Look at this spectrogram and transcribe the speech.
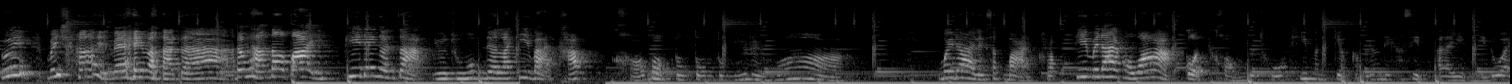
เฮ้ย ไม่ใช่แม่ให้มาจ้าคำถามต่อไป พี่ได้เงินจาก YouTube เดือนละกี่บาทครับ ขอบอกตรงๆ ตรงนี้เลยว่า ไม่ได้เลยสักบาทครับ ที่ไม่ได้เพราะว่ากฎของ YouTube ที่มันเกี่ยวกับเรื่องลิขสิทธิ์อะไรอย่างนี้ด้วย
